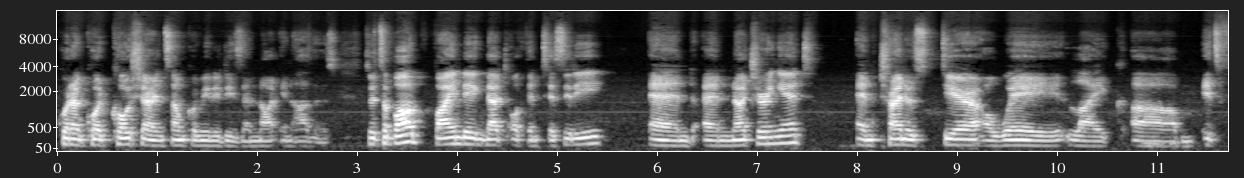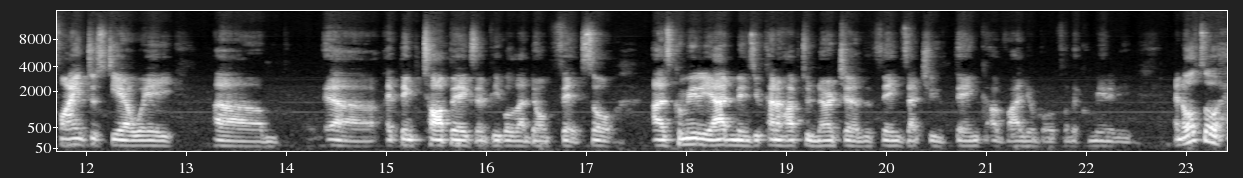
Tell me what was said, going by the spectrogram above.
quote unquote kosher in some communities and not in others. So it's about finding that authenticity and and nurturing it and trying to steer away like um, it's fine to steer away um, uh, I think topics and people that don't fit. So as community admins, you kind of have to nurture the things that you think are valuable for the community, and also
